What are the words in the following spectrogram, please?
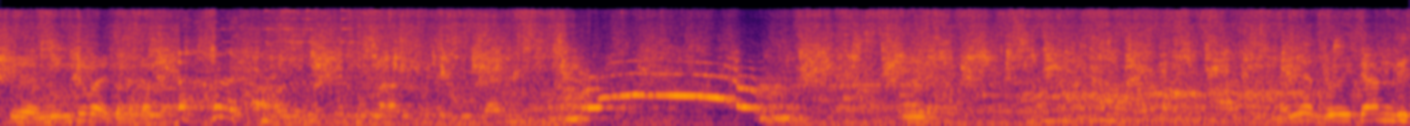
কি রে, মিন্টু ভাই কোনে ये दुई टाइम दी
